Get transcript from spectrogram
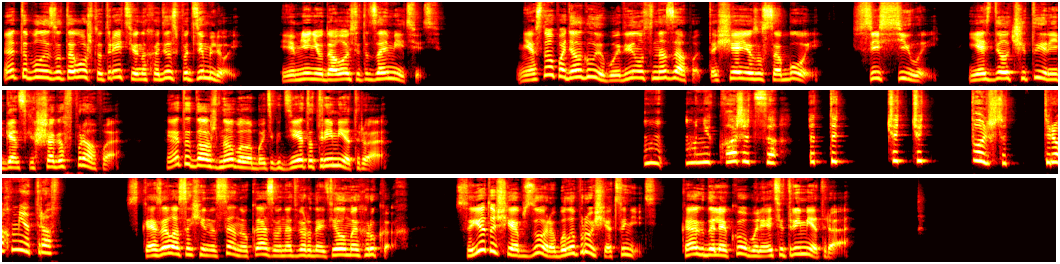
Это было из-за того, что третья находилась под землей, и мне не удалось это заметить. Я снова поднял глыбу и двинулся на запад, таща ее за собой. Всей силой. Я сделал четыре гигантских шага вправо. Это должно было быть где-то три метра. М мне кажется, это чуть-чуть больше трех метров. Сказала Сахина-сан, указывая на твердое тело в моих руках. С ее точки обзора было проще оценить, как далеко были эти три метра.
